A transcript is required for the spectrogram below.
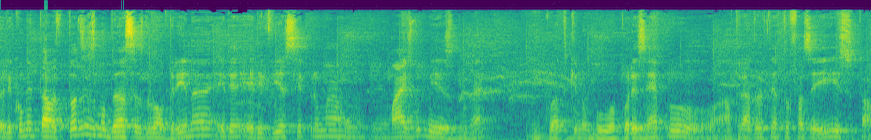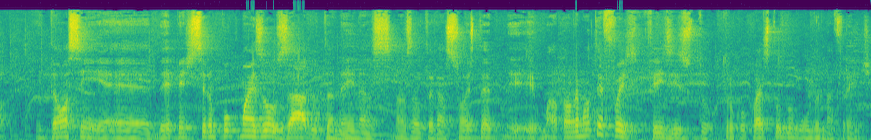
ele comentava todas as mudanças do Londrina, ele, ele via sempre uma, um, um mais do mesmo, né? Enquanto que no Boa, por exemplo, o treinador tentou fazer isso tal. Então, assim, é, de repente ser um pouco mais ousado também nas, nas alterações. né? O Alemão até foi, fez isso, trocou, trocou quase todo mundo na frente.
